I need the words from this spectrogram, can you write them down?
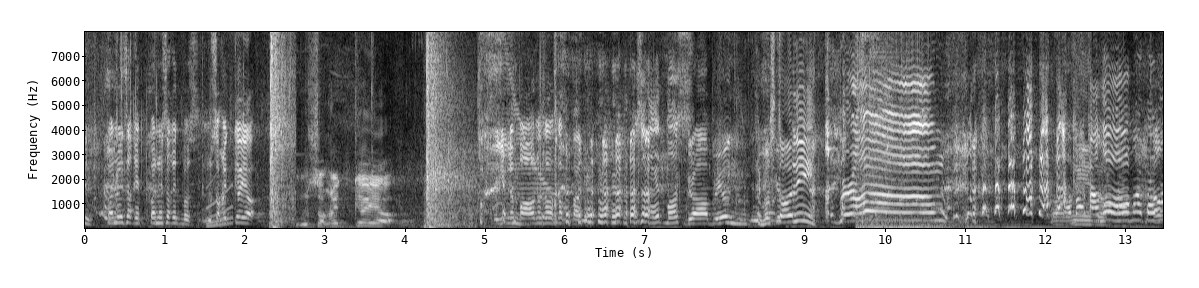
eh! Paano yung sakit? Paano yung sakit, boss? Masakit kaya? Masakit kaya? Hindi na pa ako nasasaktan. Masakit, boss. Grabe yun. Boss Tony. Tama, tama, tama, tama.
